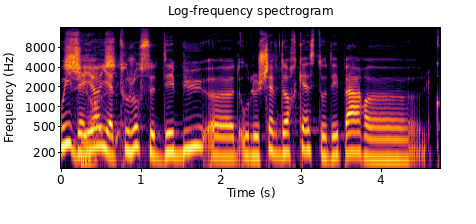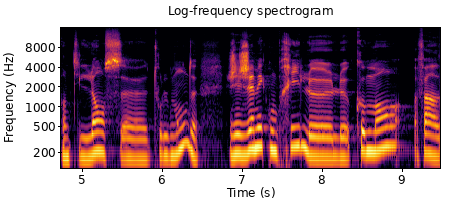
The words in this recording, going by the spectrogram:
Oui, d'ailleurs, il y a toujours ce début euh, où le chef d'orchestre, au départ, euh, quand il lance euh, tout le monde, j'ai jamais compris le, le comment. Enfin,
